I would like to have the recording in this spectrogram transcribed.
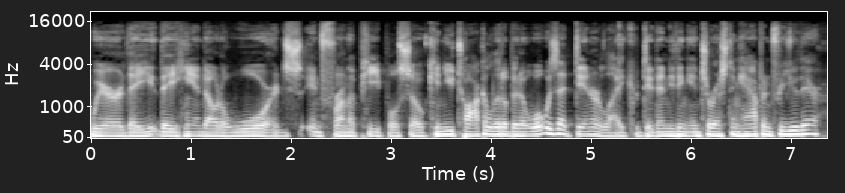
where they, they hand out awards in front of people. So can you talk a little bit of what was that dinner like? Did anything interesting happen for you there?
